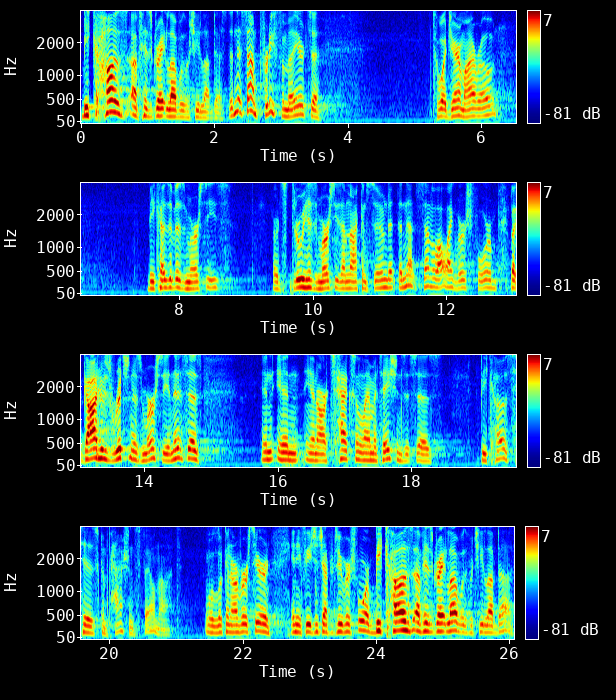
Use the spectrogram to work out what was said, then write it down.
because of his great love with which he loved us. Doesn't it sound pretty familiar to, to what Jeremiah wrote? Because of his mercies, or it's through his mercies I'm not consumed. Doesn't that sound a lot like verse 4? But God, who's rich in his mercy. And then it says, in, in, in our text in Lamentations, it says, because his compassions fail not. We'll look in our verse here in Ephesians chapter 2, verse 4, because of his great love with which he loved us.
